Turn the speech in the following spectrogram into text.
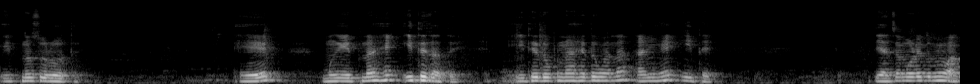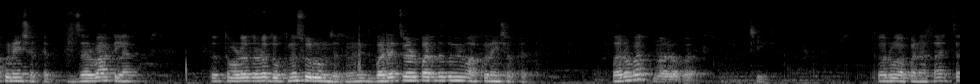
इथनं सुरू होतं हे मग इथनं हे इथे जाते. इथे दुखणं आहे तुम्हाला आणि हे इथे. याच्यामुळे तुम्ही वाकू नाही शकत. जर वाकला तर थोडं थोडं दुखणं सुरू होऊन जातं. म्हणजे बरेच वेळपर्यंत तुम्ही वाकू नाही शकत. बरोबर? बरोबर. ठीक आहे. करू आपण आता याचं.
